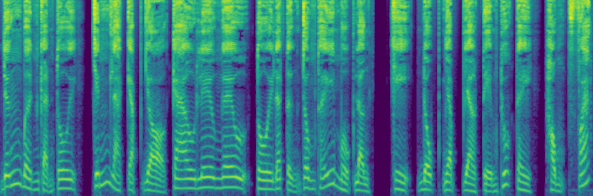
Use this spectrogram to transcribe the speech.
Đứng bên cạnh tôi chính là cặp giò cao leo nghêu tôi đã từng trông thấy một lần khi đột nhập vào tiệm thuốc tây Hồng Phát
